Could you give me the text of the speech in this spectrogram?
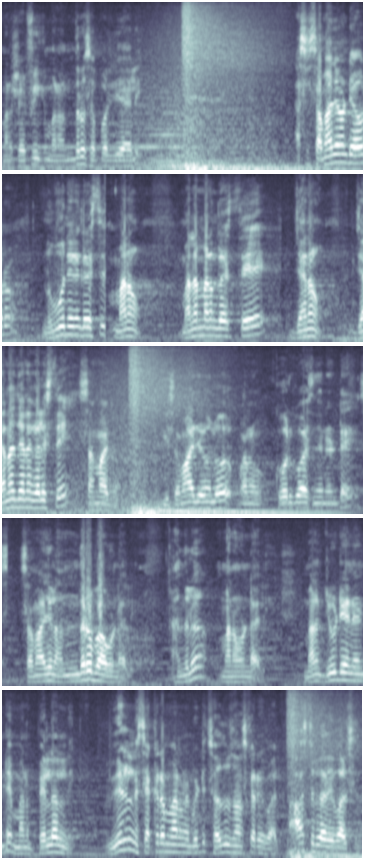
మన షఫీకి మనందరూ సపోర్ట్ చేయాలి. అసలు సమాజం అంటే ఎవరు? నువ్వు నేను కలిస్తే మనం. మనం మనం కలిస్తే జనం. జనం జనం కలిస్తే సమాజం. ఈ సమాజంలో మనం కోరుకోవాల్సింది ఏంటంటే సమాజంలో అందరూ బాగుండాలి. అందులో మనం ఉండాలి. మన డ్యూటీ ఏంటంటే మన పిల్లల్ని వీళ్ళని చక్రమార్గం పెట్టి చదువు సంస్కారం ఇవ్వాలి. ఆస్తులు కాదు ఇవ్వాల్సింది.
